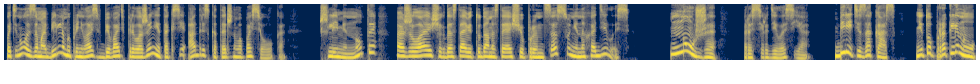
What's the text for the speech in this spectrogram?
потянулась за мобильным и принялась вбивать в приложение такси адрес коттеджного поселка. Шли минуты, а желающих доставить туда настоящую принцессу не находилось. «Ну же!» — рассердилась я. «Берите заказ! Не то прокляну!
